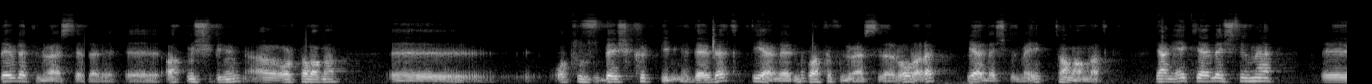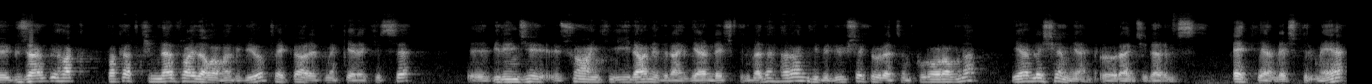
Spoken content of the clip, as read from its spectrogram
devlet üniversiteleri. E, 60 binin e, ortalama e, 35-40 binini devlet, diğerlerini vakıf üniversiteleri olarak yerleştirmeyi tamamladık. Yani ek yerleştirme e, güzel bir hak fakat kimler faydalanabiliyor? Tekrar etmek gerekirse e, birinci şu anki ilan edilen yerleştirmede herhangi bir yüksek öğretim programına yerleşemeyen öğrencilerimiz ek yerleştirmeye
